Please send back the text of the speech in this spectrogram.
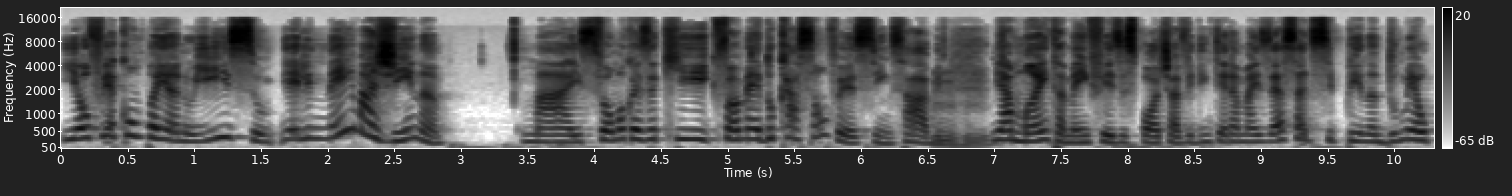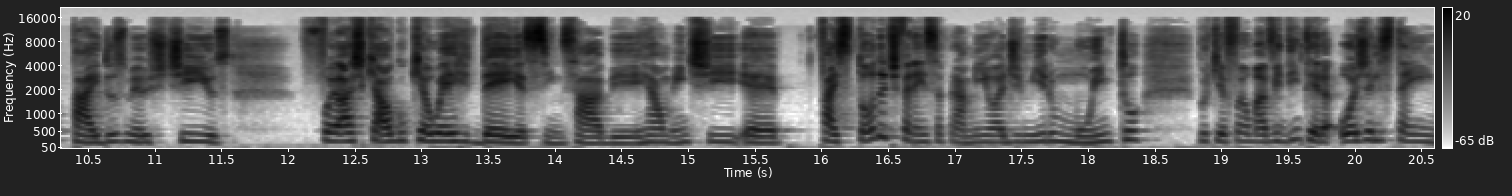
e eu fui acompanhando isso, e ele nem imagina, mas foi uma coisa que, que foi uma educação foi assim, sabe? Uhum. Minha mãe também fez esporte a vida inteira, mas essa disciplina do meu pai, dos meus tios, foi, eu acho que algo que eu herdei, assim, sabe? Realmente é, faz toda a diferença pra mim, eu admiro muito, porque foi uma vida inteira. Hoje eles têm,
